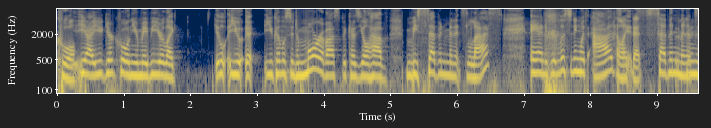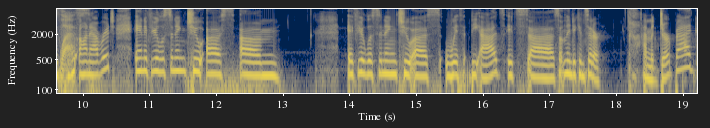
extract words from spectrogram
Cool. yeah, you, you're cool, and you maybe you're like. You, you you can listen to more of us because you'll have maybe seven minutes less, and if you're listening with ads, I like that. Seven minutes less. on average. And if you're listening to us, um, if you're listening to us with the ads, it's uh, something to consider. I'm a dirtbag.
